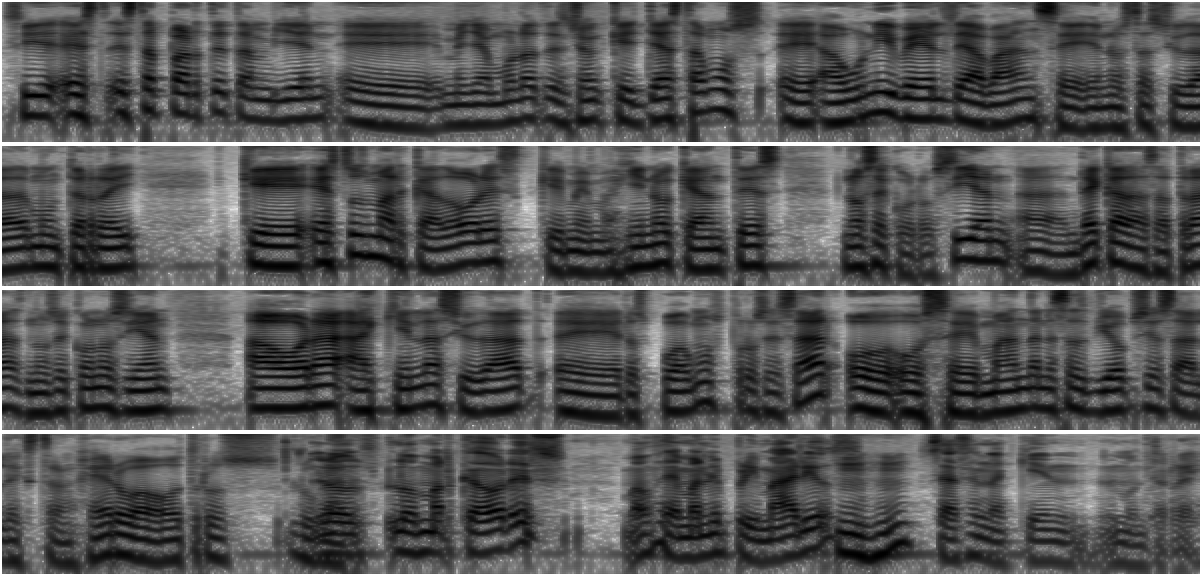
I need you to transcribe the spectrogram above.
Sí, esta parte también eh, me llamó la atención que ya estamos eh, a un nivel de avance en nuestra ciudad de Monterrey que estos marcadores que me imagino que antes no se conocían, ah, décadas atrás no se conocían, ahora aquí en la ciudad eh, los podemos procesar o, se mandan esas biopsias al extranjero o a otros lugares. Los, marcadores, vamos a llamarle primarios, se hacen aquí en, Monterrey,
